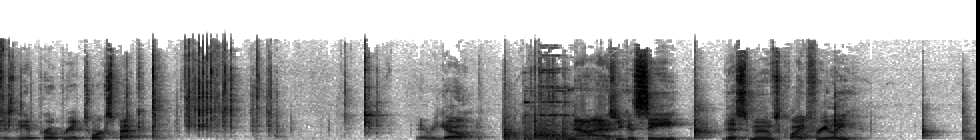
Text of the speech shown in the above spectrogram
is the appropriate torque spec. There we go. And now as you can see, this moves quite freely. And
